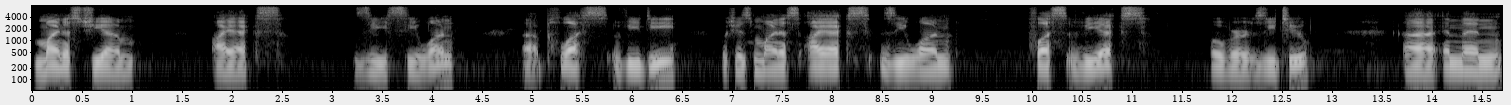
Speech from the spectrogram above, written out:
minus GM Ix ZC1 uh, plus VD, which is minus Ix Z1 plus Vx over Z2. Uh, and then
